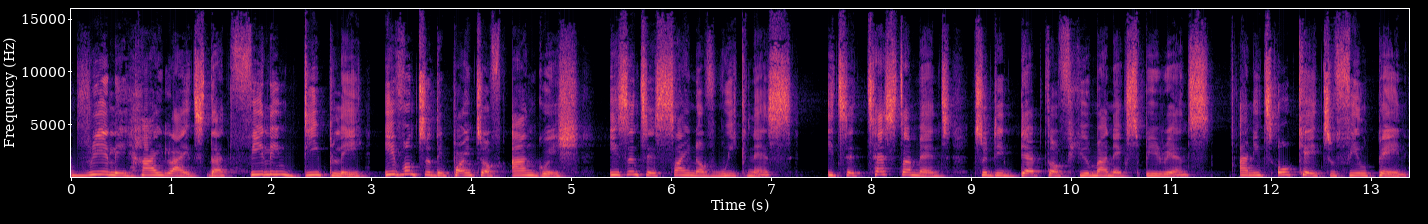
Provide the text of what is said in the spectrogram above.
really highlights that feeling deeply, even to the point of anguish, isn't a sign of weakness. It's a testament to the depth of human experience. And it's okay to feel pain.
